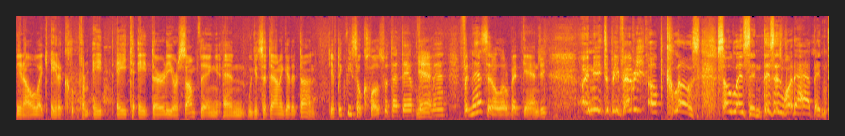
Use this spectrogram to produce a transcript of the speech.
You know, like eight o'clock, from eight eight to eight thirty or something, and we can sit down and get it done. Do you have to be so close with that damn thing, Yeah. man? Finesse it a little bit, Ganji. I need to be very up close. So listen, this is what happened.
